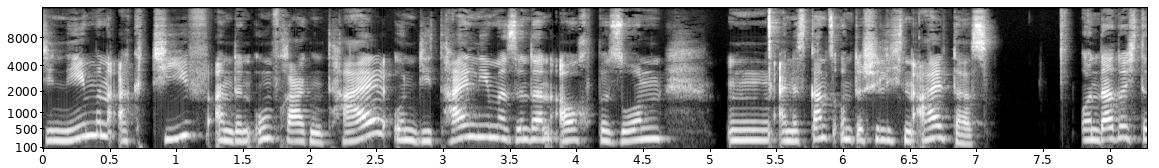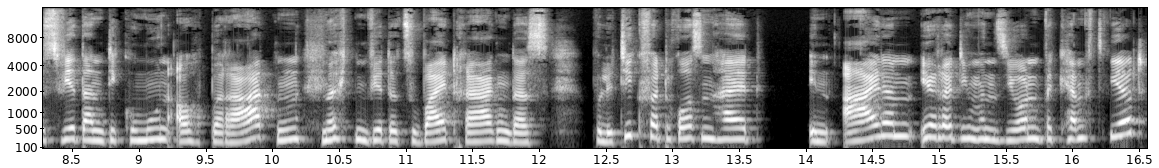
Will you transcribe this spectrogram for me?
Die nehmen aktiv an den Umfragen teil und die Teilnehmer sind dann auch Personen mm, eines ganz unterschiedlichen Alters. Und dadurch, dass wir dann die Kommunen auch beraten, möchten wir dazu beitragen, dass Politikverdrossenheit in allen ihrer Dimensionen bekämpft wird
